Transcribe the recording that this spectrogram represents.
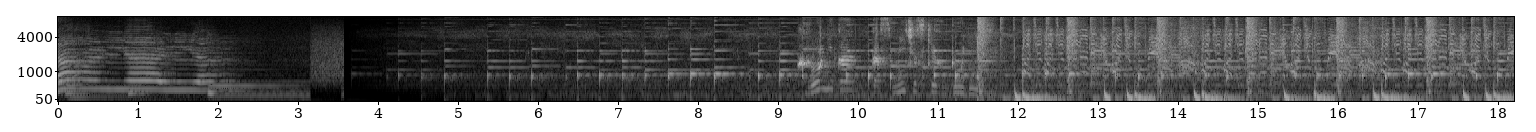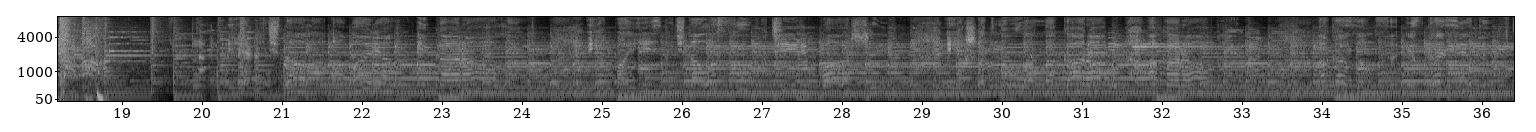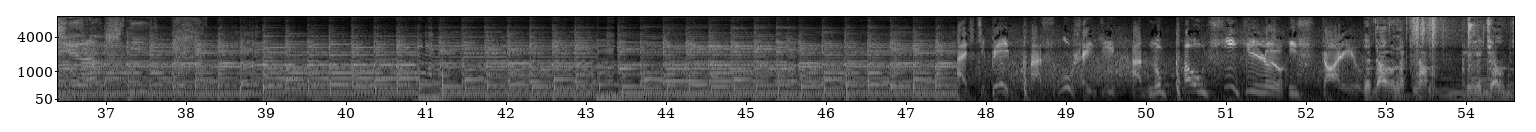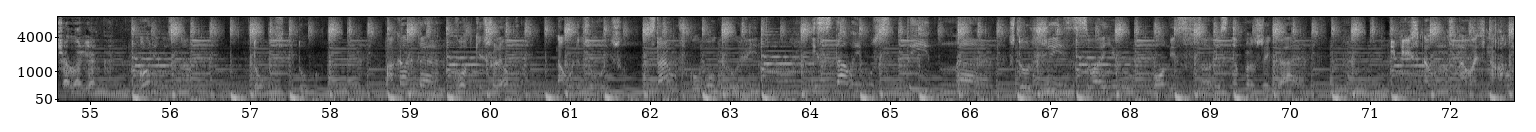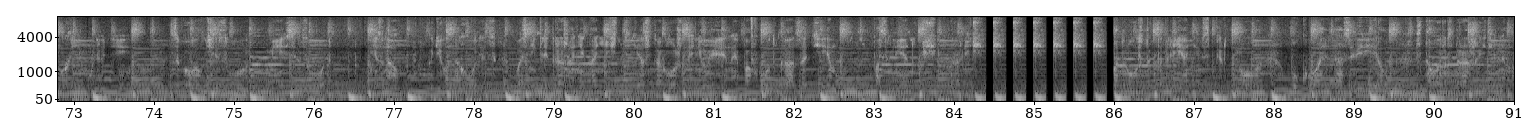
Хроника космических будней. Я шагнула на корабль, а корабль Оказался из газеты вчерашней А теперь послушайте одну поучительную историю. Недавно к нам прилетел человек. А как-то водки шлепнул, на улицу вышел Старушку убогую увидел И стало ему стыдно, что жизнь свою Он бессовестно прожигает И перестал он узнавать знакомых ему людей. Забывал число, месяц, год. Не знал, где он находится. Возникли дрожание конечностей, осторожная, неуверенная походка, а затем последующий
